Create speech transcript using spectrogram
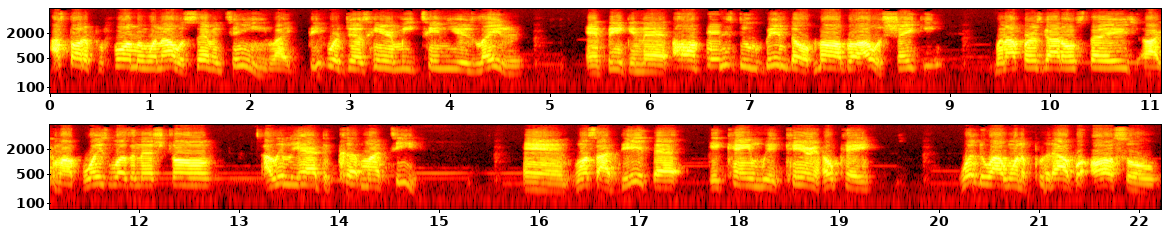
I started performing when I was 17. Like people are just hearing me 10 years later and thinking that, oh man, this dude been dope. No, bro, I was shaky when I first got on stage. Like my voice wasn't that strong. I literally had to cut my teeth. And once I did that, it came with caring, okay, what do I want to put out, but also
